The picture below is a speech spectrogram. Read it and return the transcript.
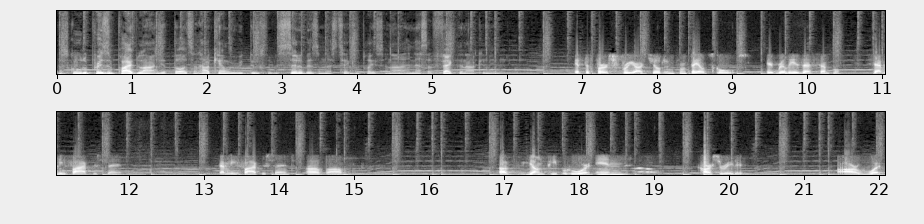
The school to prison pipeline, your thoughts, and how can we reduce the recidivism that's taking place in our and that's affecting our community? If the first free our children from failed schools, it really is that simple. 75%, 75% of um, of young people who are incarcerated are what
